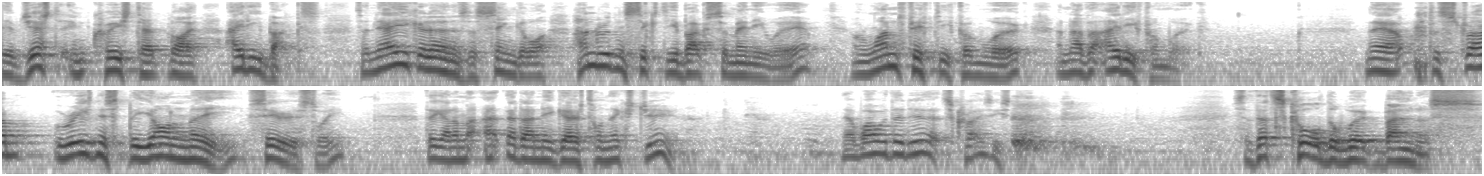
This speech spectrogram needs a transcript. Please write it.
They've just increased that by 80 bucks. So now you can earn as a single 160 bucks from anywhere and 150 from work, another 80 from work. Now, for some reason it's beyond me, seriously, they're going to, that only goes till next June. Now, why would they do that? It's crazy stuff. So that's called the work bonus.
